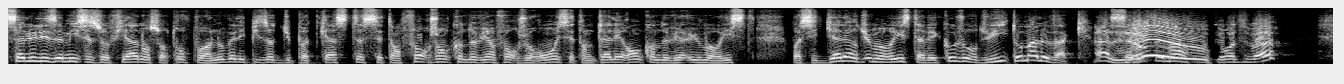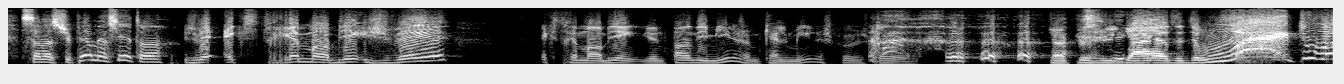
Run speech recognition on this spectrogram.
Salut les amis, c'est Sofiane. On se retrouve pour un nouvel épisode du podcast. C'est en forgeant qu'on devient forgeron et c'est en galérant qu'on devient humoriste. Voici Galère d'humoriste avec aujourd'hui Thomas Levac. Allô, Salut, Thomas. comment tu vas? Ça va super, merci et toi? Je vais extrêmement bien. Je vais extrêmement bien. Il y a une pandémie, là, je vais me calmer. là. Je peux, je peux- C'est un peu vulgaire de dire Ouais, tout va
